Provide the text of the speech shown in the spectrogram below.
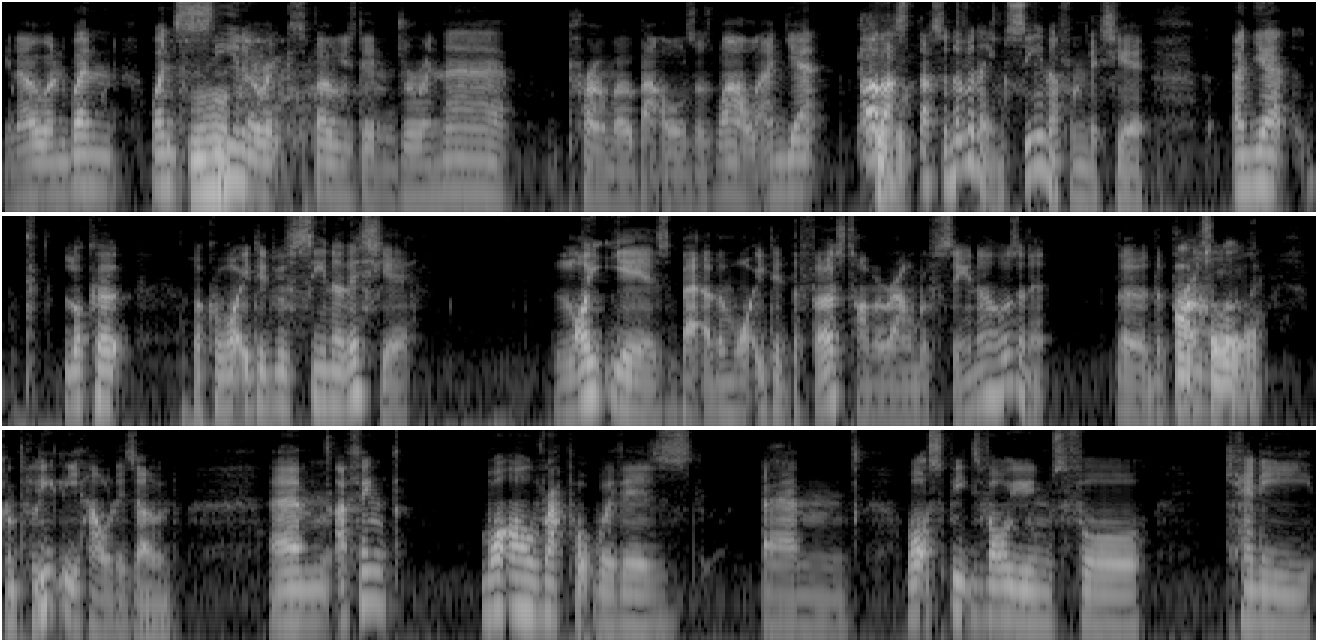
You know, and when when Cena exposed him during their promo battles as well, and yet oh that's that's another name, Cena from this year. And yet look at look at what he did with Cena this year. Light years better than what he did the first time around with Cena, wasn't it? The the promo Absolutely. completely held his own. Um, I think what I'll wrap up with is um, what speaks volumes for Kenny.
